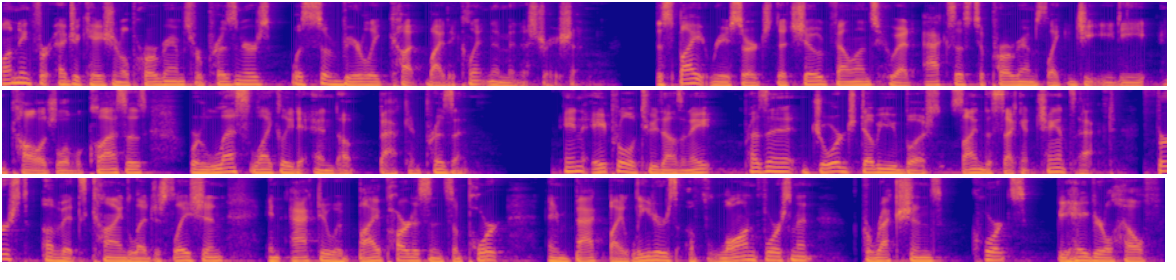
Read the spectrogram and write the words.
funding for educational programs for prisoners was severely cut by the Clinton administration, despite research that showed felons who had access to programs like GED and college level classes were less likely to end up back in prison. In April of 2008, President George W. Bush signed the Second Chance Act, first of its kind legislation enacted with bipartisan support and backed by leaders of law enforcement, corrections, courts, behavioral health,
